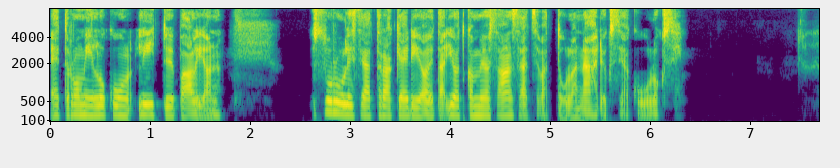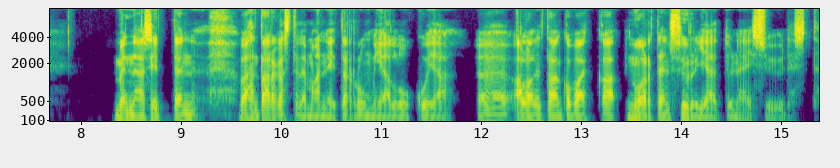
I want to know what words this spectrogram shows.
että rumiin lukuun liittyy paljon surullisia tragedioita, jotka myös ansaitsevat tulla nähdyksi ja kuulluksi. Mennään sitten vähän tarkastelemaan niitä rumia lukuja. Ö, aloitetaanko vaikka nuorten syrjäytyneisyydestä?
